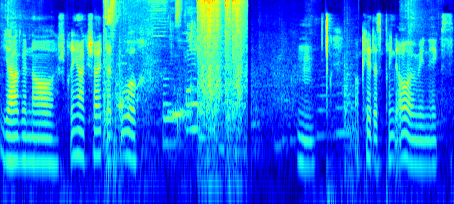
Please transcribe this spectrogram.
Ja, genau. Spring halt gescheit da durch. Hm. Okay, das bringt auch irgendwie nichts.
